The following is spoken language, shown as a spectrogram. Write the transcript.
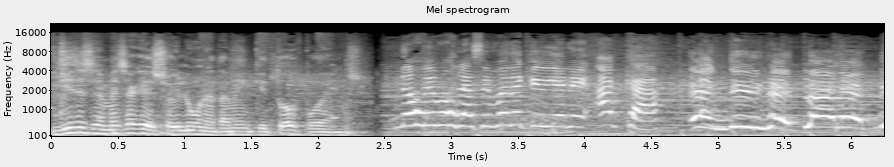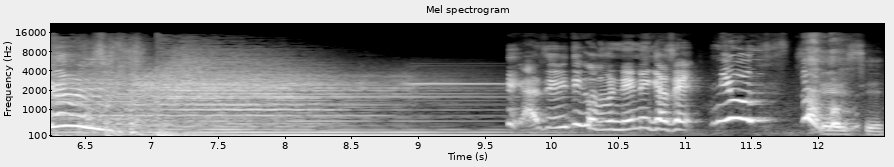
Y ese es el mensaje de Soy Luna también, que todos podemos. Nos vemos la semana que viene acá. En Disney Planet News. Así viste como un nene que hace news. Sí,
